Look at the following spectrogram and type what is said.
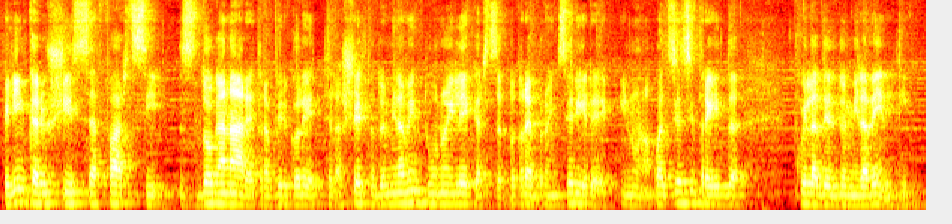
Pelinka riuscisse a farsi sdoganare, tra virgolette, la scelta 2021, i Lakers potrebbero inserire in una qualsiasi trade quella del 2020.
